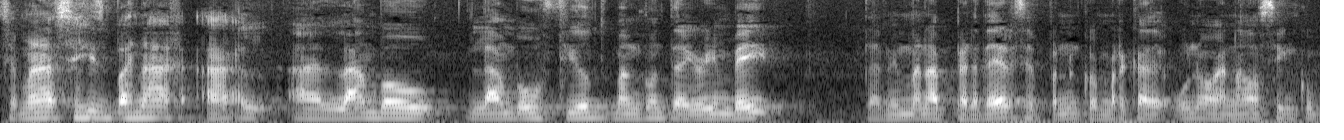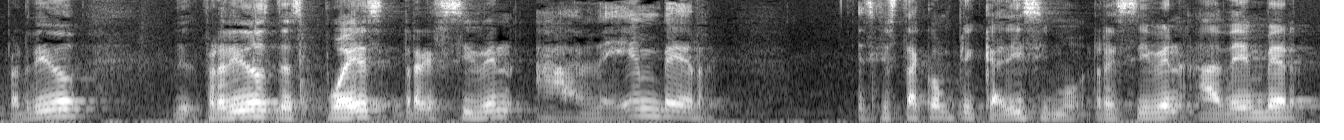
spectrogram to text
Semana 6 van a, Lambeau, Lambeau, Field, van contra Green Bay. También van a perder, se ponen con marca de 1 ganado, 5 perdido, perdidos. Después reciben a Denver. Es que está complicadísimo. Reciben a Denver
